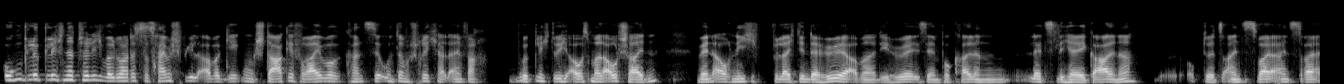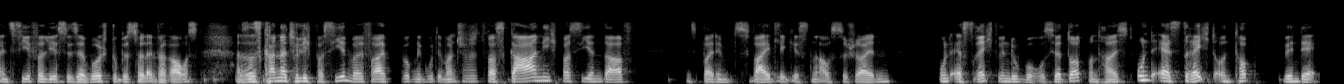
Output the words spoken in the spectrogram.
unglücklich natürlich, weil du hattest das Heimspiel, aber gegen starke Freiburg kannst du unterm Strich halt einfach wirklich durchaus mal ausscheiden. Wenn auch nicht vielleicht in der Höhe, aber die Höhe ist ja im Pokal dann letztlich ja egal, ne? Ob du jetzt 1-2, 1-3, 1-4 verlierst, ist ja wurscht, du bist halt einfach raus. Also das kann natürlich passieren, weil Freiburg eine gute Mannschaft ist. Was gar nicht passieren darf, ist bei dem Zweitligisten auszuscheiden. Und erst recht, wenn du Borussia Dortmund heißt. Und erst recht on top, wenn der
